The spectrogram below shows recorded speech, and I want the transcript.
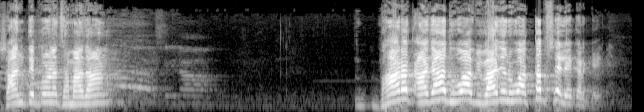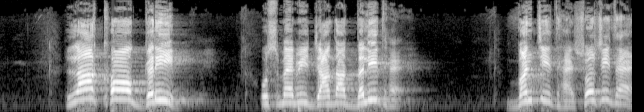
शांतिपूर्ण समाधान। भारत आज़ाद हुआ, विभाजन हुआ तब से लेकर के। लाखों गरीब उसमें भी ज़्यादा दलित है, वंचित है, शोषित है।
